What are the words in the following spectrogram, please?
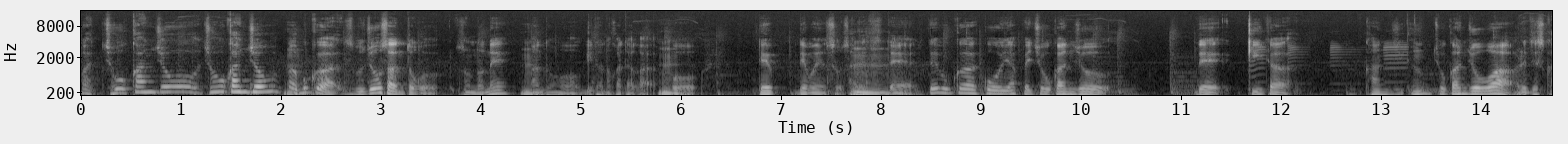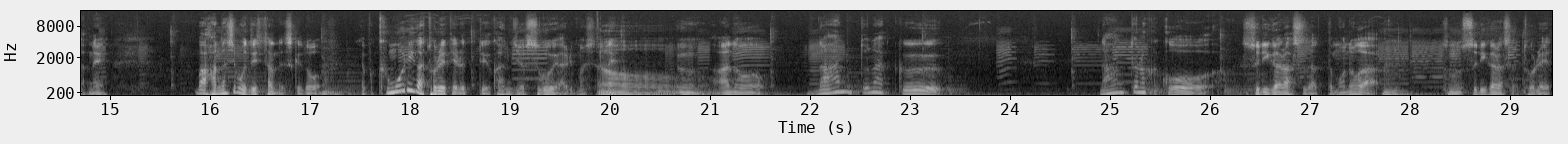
まあ、長官上、長官上、まあ、僕はそのジョーさんとそのね、うん。あのギターの方がこう、デデモ演奏されてて、で僕はこうやっぱり長官上で聞いた感じ、うん、長官上はあれですかね、まあ、話も出てたんですけど、やっぱ曇りが取れてるっていう感じはすごいありましたあね。ー。うん、あのなんとなくなんとなくこうすりガラスだったものが、うん。そのすりガラスが取れ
